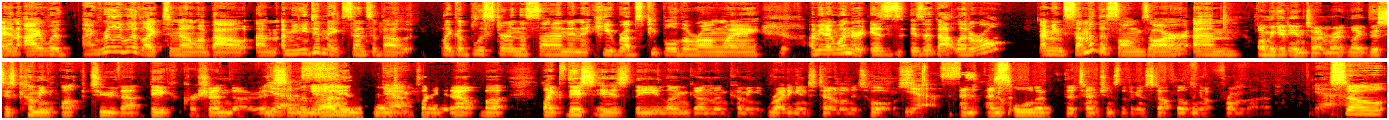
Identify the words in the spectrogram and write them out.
And I would, I really would like to know about. Um, I mean, he did make sense about like a blister in the sun, and it, he rubs people the wrong way. Yep. I mean, I wonder is is it that literal? I mean, some of the songs are. Um, Armagideon time, right? Like this is coming up to that big crescendo. It's Yes. a little Yeah. early in the film Yeah. to be playing it out, but like this is the lone gunman coming riding into town on his horse, yes. and and So- all of the tensions that are going to start building up from that. yeah. So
